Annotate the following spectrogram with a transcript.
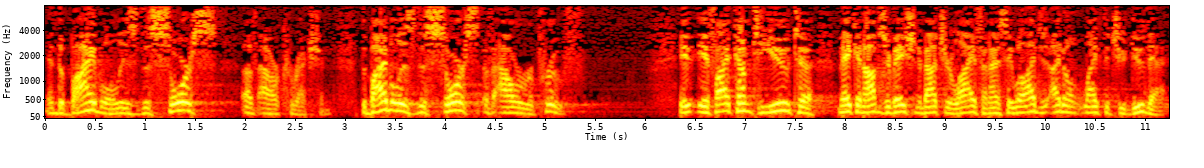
And the Bible is the source of our correction. The Bible is the source of our reproof. If I come to you to make an observation about your life and I say, well, I, just, I don't like that you do that.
